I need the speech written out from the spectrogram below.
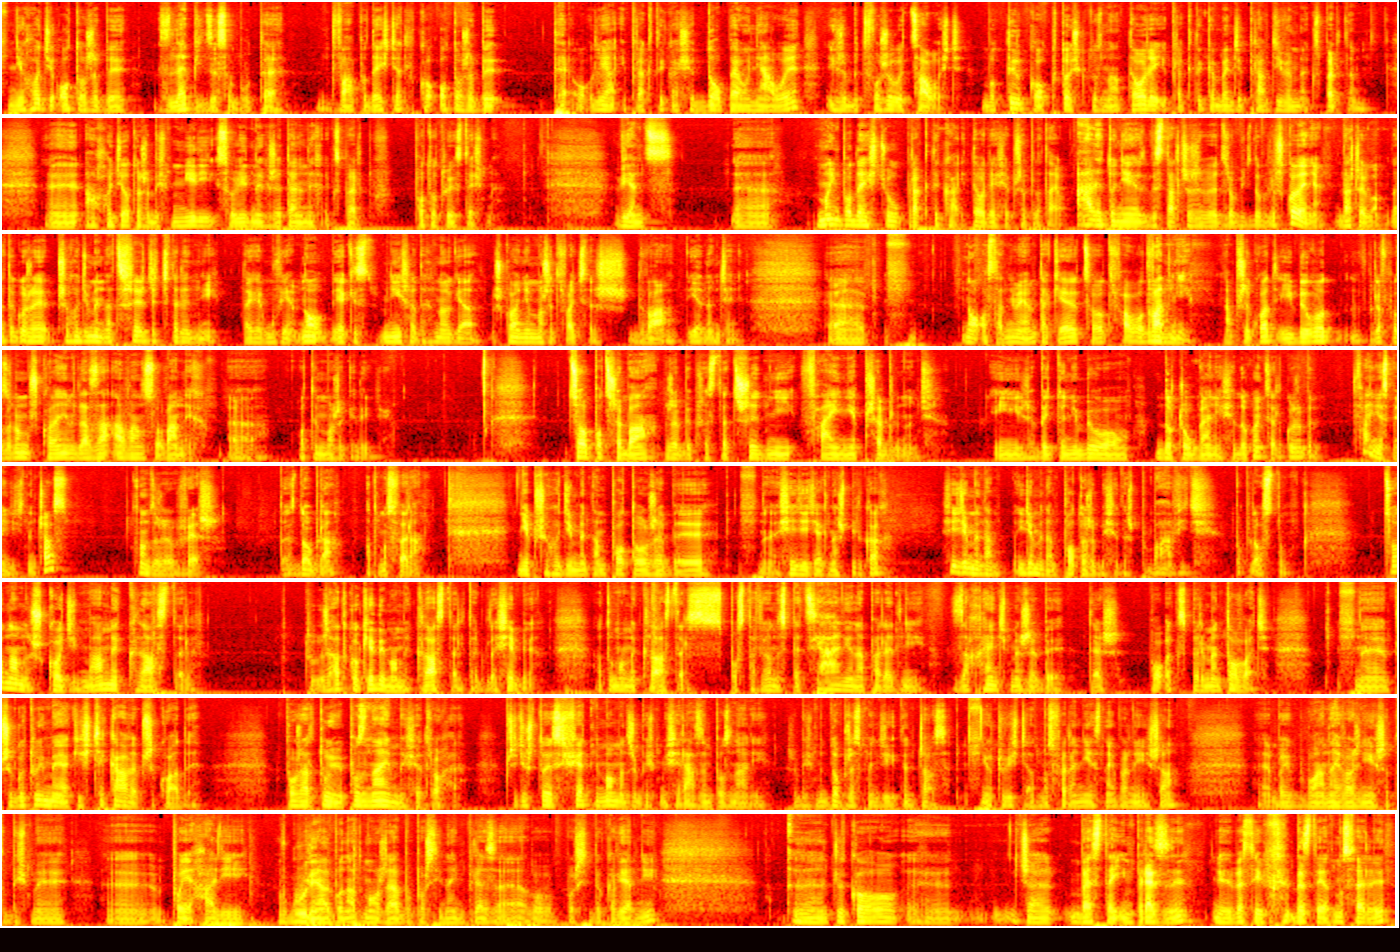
Nie chodzi o to, żeby zlepić ze sobą te dwa podejścia, tylko o to, żeby teoria i praktyka się dopełniały i żeby tworzyły całość, bo tylko ktoś, kto zna teorię i praktykę, będzie prawdziwym ekspertem. E, a chodzi o to, żebyśmy mieli solidnych, rzetelnych ekspertów. Po to tu jesteśmy. Więc e, w moim podejściu praktyka i teoria się przeplatają, ale to nie wystarczy, żeby zrobić dobre szkolenie. Dlaczego? Dlatego, że przechodzimy na 3 czy 4 dni. Tak jak mówiłem, no jak jest mniejsza technologia, szkolenie może trwać też 2-1 dzień. E, no, ostatnio miałem takie, co trwało 2 dni na przykład i było wbrew pozorom szkoleniem dla zaawansowanych. E, o tym może kiedy indziej. Co potrzeba, żeby przez te 3 dni fajnie przebrnąć? i żeby to nie było doczołganie się do końca, tylko żeby fajnie spędzić ten czas. Sądzę, że już wiesz, to jest dobra atmosfera. Nie przychodzimy tam po to, żeby e, siedzieć jak na szpilkach. Siedzimy tam, idziemy tam po to, żeby się też pobawić. Po prostu. Co nam szkodzi? Mamy klaster. Tu rzadko kiedy mamy klaster tak dla siebie, a tu mamy klaster postawiony specjalnie na parę dni. Zachęćmy, żeby też poeksperymentować. E, przygotujmy jakieś ciekawe przykłady. Pożartujmy, poznajmy się trochę. Przecież to jest świetny moment, żebyśmy się razem poznali, żebyśmy dobrze spędzili ten czas. I oczywiście atmosfera nie jest najważniejsza, e, bo jakby była najważniejsza, to byśmy e, pojechali w góry albo nad morze, albo poszli na imprezę, albo poszli do kawiarni. Y, tylko y, że bez tej imprezy, y, bez tej, bez tej atmosfery,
